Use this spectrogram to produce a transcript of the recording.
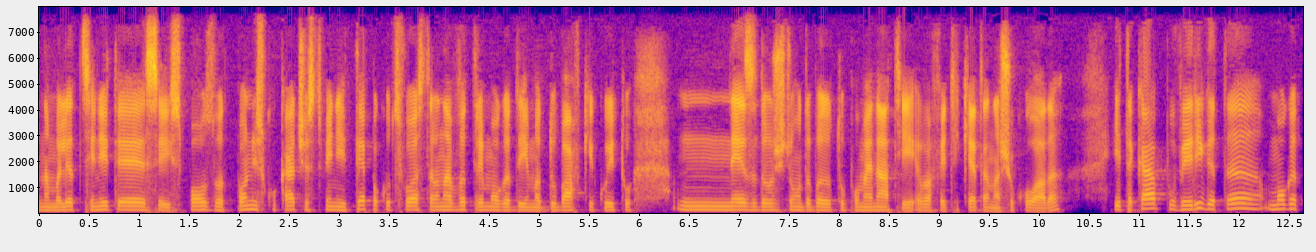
намалят цените, се използват по-низкокачествени. Те пък от своя страна вътре могат да имат добавки, които не е задължително да бъдат упоменати в етикета на шоколада. И така по веригата могат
